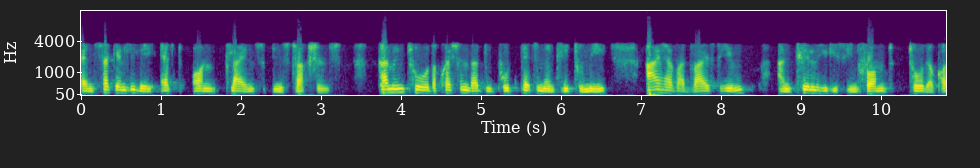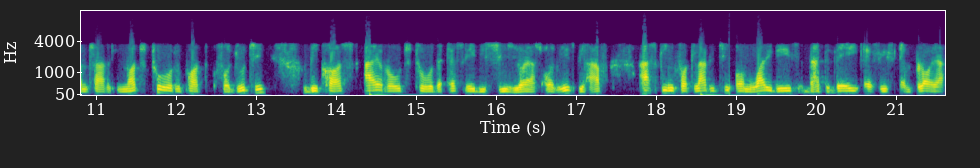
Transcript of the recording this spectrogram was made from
and secondly, they act on clients' instructions. Coming to the question that you put pertinently to me, I have advised him until he is informed to the contrary, not to report for duty, because I wrote to the SABC lawyers on his behalf asking for clarity on what it is that they, as his employer,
